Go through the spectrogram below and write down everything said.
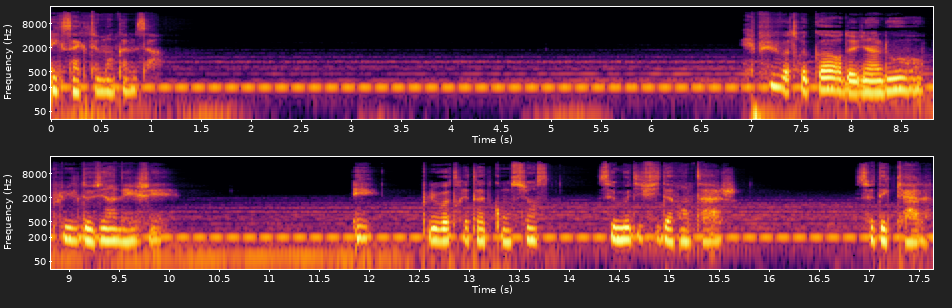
Exactement comme ça. Et plus votre corps devient lourd, plus il devient léger. Et plus votre état de conscience se modifie davantage, se décale.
